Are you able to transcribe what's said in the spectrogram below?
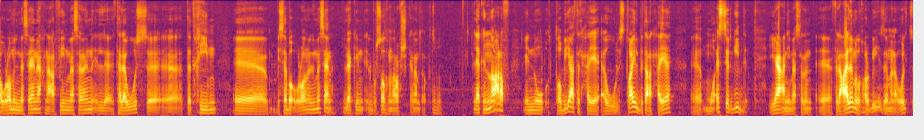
أورام المثانة إحنا عارفين مثلا التلوث آه، تدخين آه، بسبب أورام المثانة. لكن البروستاتا ما نعرفش الكلام دوت. لكن نعرف إنه طبيعة الحياة أو ال style بتاع الحياة مؤثر جدا. يعني مثلا آه، في العالم الغربي زي ما أنا قلت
